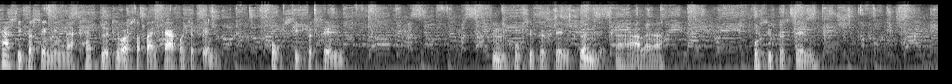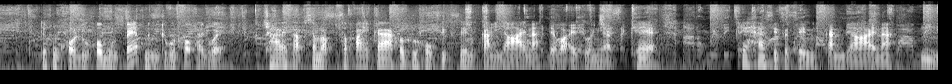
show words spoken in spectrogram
50%เองนะ ถ้าเกิดเทียบกับสไปก้าก็จะเป็น 60%อืม60%ขึ้นอ่าอะไรนะ60%เดี๋ยวผมขอดูข้อมูลแป๊บหนึ่งทุกคนขออภัยด้วย ใช่ครับสำหรับสไปก้าก็คือ 60%กันย้ายนะ แต่ว่าไอตัวเนี้ยแค่ แค่50%กันย้ายนะ อืม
